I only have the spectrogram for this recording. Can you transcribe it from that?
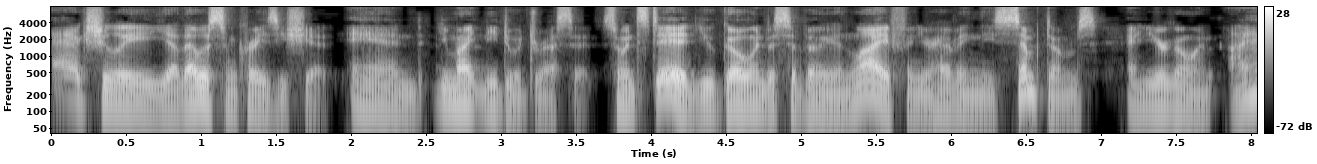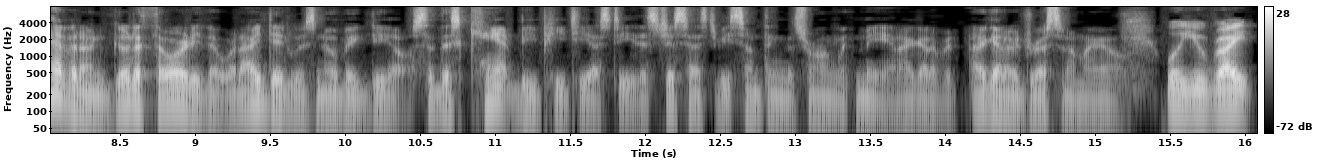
actually, yeah, that was some crazy shit and you might need to address it. So instead, you go into civilian life and you're having these symptoms and you're going, I have it on good authority that what I did was no big deal. So this can't be PTSD. This just has to be something that's wrong with me and I got to I got to address it on my own. Well, you write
